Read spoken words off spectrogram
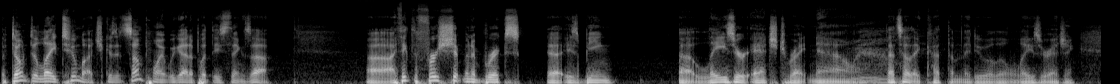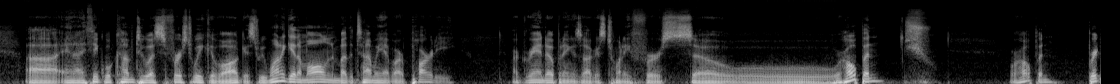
but don't delay too much because at some point we got to put these things up. Uh, I think the first shipment of bricks uh, is being uh, laser etched right now. That's how they cut them. They do a little laser etching. Uh, and I think will come to us first week of August. We want to get them all in by the time we have our party. Our grand opening is August 21st. So we're hoping. We're hoping. Nip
